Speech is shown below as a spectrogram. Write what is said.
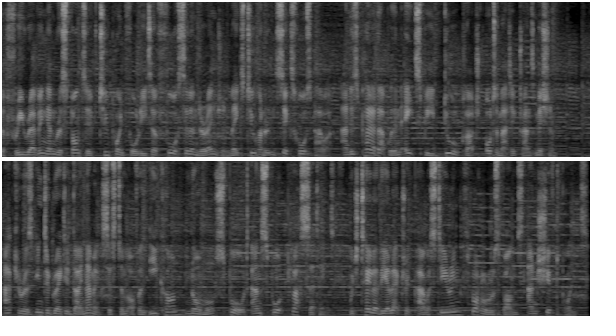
The free revving and responsive 2.4 litre four cylinder engine makes 206 horsepower and is paired up with an 8 speed dual clutch automatic transmission. Acura's integrated dynamic system offers Econ, Normal, Sport and Sport Plus settings, which tailor the electric power steering, throttle response and shift points.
